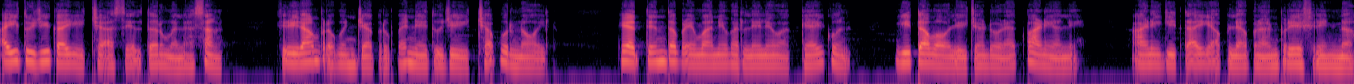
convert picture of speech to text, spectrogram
आई तुझी काही इच्छा असेल तर मला सांग. श्रीराम प्रभूंच्या कृपेने तुझी इच्छा पूर्ण होईल. हे अत्यंत प्रेमाने भरलेले वाक्य ऐकून गीता माऊलीच्या डोळ्यात पाणी आले. आणि गीताई आपल्या प्राणप्रिय श्रींना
